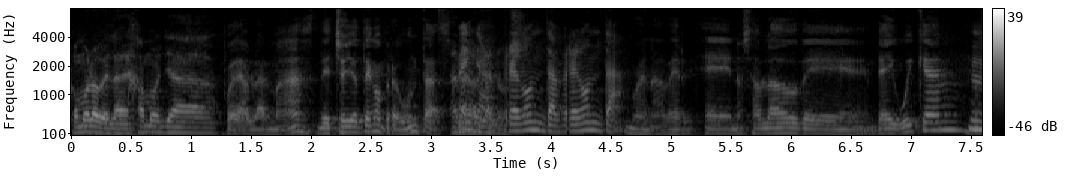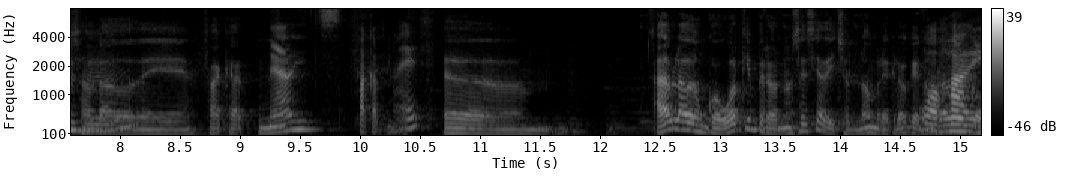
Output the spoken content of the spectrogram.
¿Cómo lo ves? ¿La dejamos ya.? Puede hablar más. De hecho, yo tengo preguntas. Venga, háblanos. pregunta, pregunta. Bueno, a ver, eh, nos ha hablado de Day Weekend, nos ha hablado de Fuck Up Nights. Fuck up nice. eh, ha hablado de un coworking, pero no sé si ha dicho el nombre, creo que no. Wahabi.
